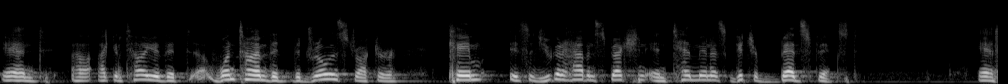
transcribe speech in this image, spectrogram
And uh, I can tell you that uh, one time the, the drill instructor came it said, You're going to have inspection in 10 minutes, get your beds fixed. And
